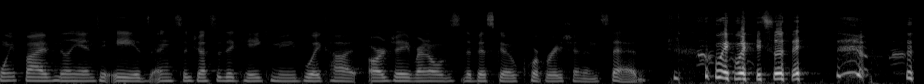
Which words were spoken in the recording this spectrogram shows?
0.5 million to AIDS and suggested the gay community boycott R.J. Reynolds Nabisco Corporation instead. wait, wait. So they,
